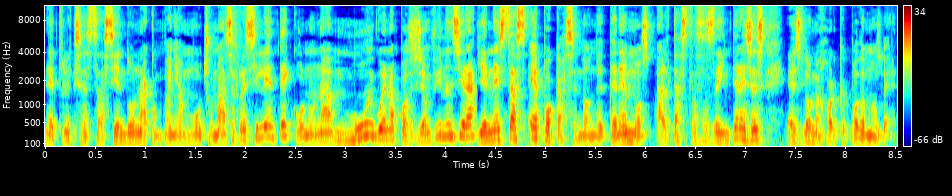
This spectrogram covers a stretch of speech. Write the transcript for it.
Netflix está siendo una compañía mucho más resiliente con una muy buena posición financiera y en estas épocas en donde tenemos altas tasas de intereses es lo mejor que podemos ver,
